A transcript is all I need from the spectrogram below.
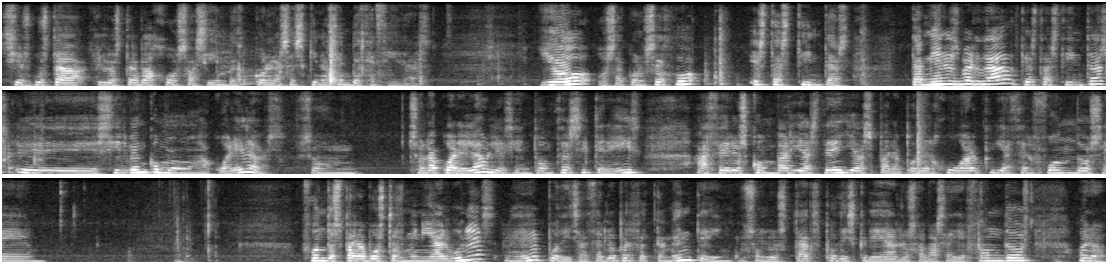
si os gustan los trabajos así con las esquinas envejecidas. Yo os aconsejo estas tintas. También es verdad que estas tintas eh, sirven como acuarelas, son, son acuarelables y entonces si queréis haceros con varias de ellas para poder jugar y hacer fondos eh, fondos para vuestros mini álbumes, ¿eh? podéis hacerlo perfectamente, incluso en los tags podéis crearlos a base de fondos. Bueno,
